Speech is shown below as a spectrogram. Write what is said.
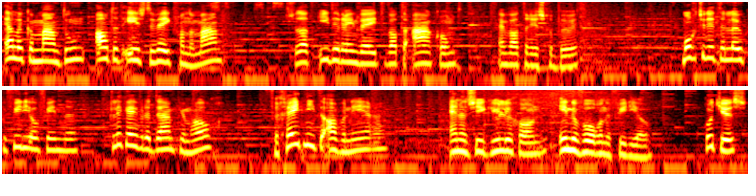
elke maand doen, altijd eerste week van de maand, zodat iedereen weet wat er aankomt en wat er is gebeurd. Mocht je dit een leuke video vinden, klik even de duimpje omhoog. Vergeet niet te abonneren. En dan zie ik jullie gewoon in de volgende video. Groetjes!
